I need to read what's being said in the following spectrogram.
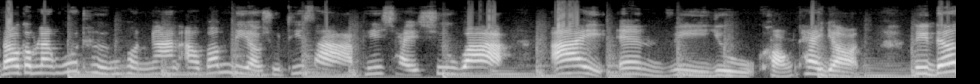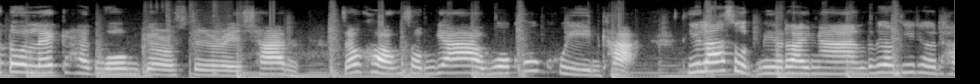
เรากำลังพูดถึงผลงานอัลบั้มเดี่ยวชุดที่ 3 ที่ใช้ชื่อว่า INVU ของแทยอนลีดเดอร์ตัวเล็กแห่งวง Girls Generation เจ้าของสมญา Vocal Queen ค่ะ ที่ล่าสุดมีรายงานเรื่องที่เธอท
